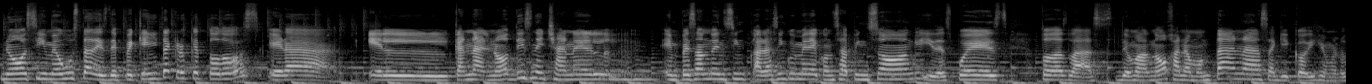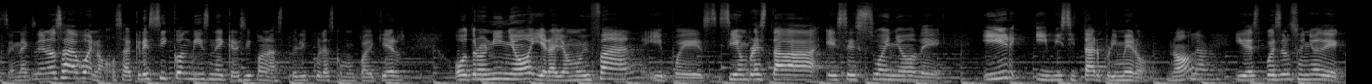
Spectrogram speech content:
No, sí, me gusta desde pequeñita, creo que todos era el canal, ¿no? Disney Channel, empezando en cinco- a las cinco y media con Sapping Song y después todas las demás, ¿no? Hannah Montana, Saki Cody Gemelos en acción. O sea, bueno, o sea, crecí con Disney, crecí con las películas como cualquier otro niño y era yo muy fan y pues siempre estaba ese sueño de ir y visitar primero, ¿no? Claro. Y después el sueño de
